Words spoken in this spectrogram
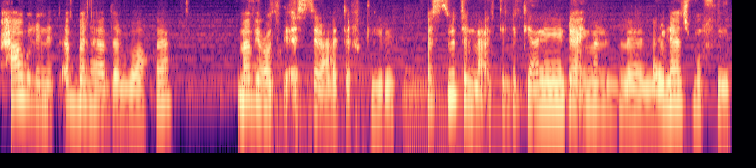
بحاول إني أتقبل هذا الواقع ما بيعود بيأثر على تفكيري. بس مثل ما قلت لك يعني دائما العلاج مفيد.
